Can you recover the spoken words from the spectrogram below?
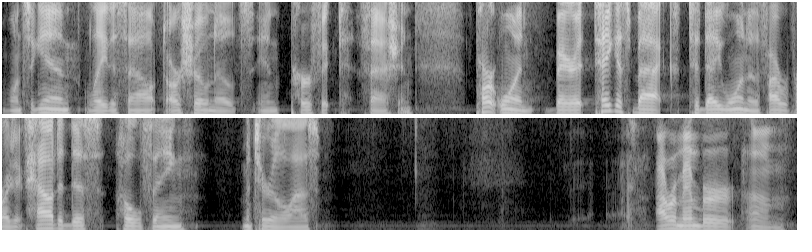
once again laid us out our show notes in perfect fashion. Part one, Barret, take us back to day one of the fiber project. How did this whole thing materialize? I remember um,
